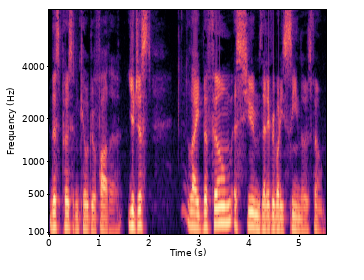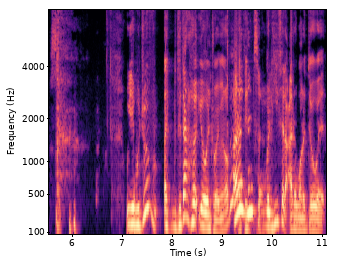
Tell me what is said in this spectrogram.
this person killed your father." You just like the film assumes that everybody's seen those films. Yeah, would you have like? Did that hurt your enjoyment of it? I don't did- think so. When he said, "I don't want to do it,"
